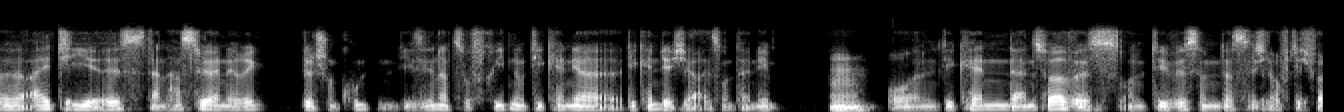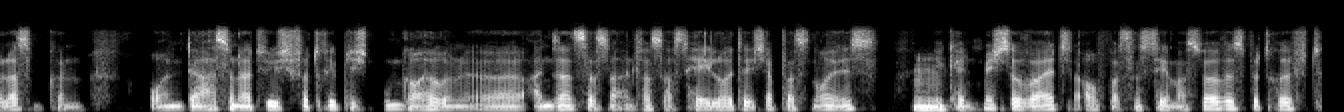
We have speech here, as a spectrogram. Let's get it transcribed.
äh, IT ist, dann hast du ja in der Regel schon Kunden, die sind ja zufrieden und die kennen ja, die kennen dich ja als Unternehmen. Mhm. Und die kennen deinen Service und die wissen, dass sie sich auf dich verlassen können. Und da hast du natürlich vertrieblich einen ungeheuren äh, Ansatz, dass du einfach sagst, hey Leute, ich habe was Neues. Mhm. Ihr kennt mich soweit, auch was das Thema Service betrifft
